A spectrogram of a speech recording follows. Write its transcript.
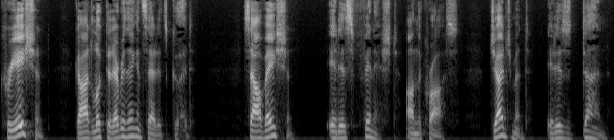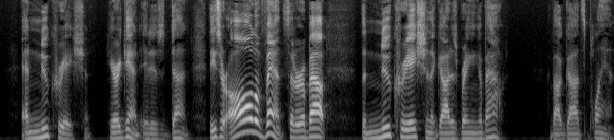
Creation, God looked at everything and said, It's good. Salvation, it is finished on the cross. Judgment, it is done. And new creation, here again, it is done. These are all events that are about the new creation that God is bringing about, about God's plan.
